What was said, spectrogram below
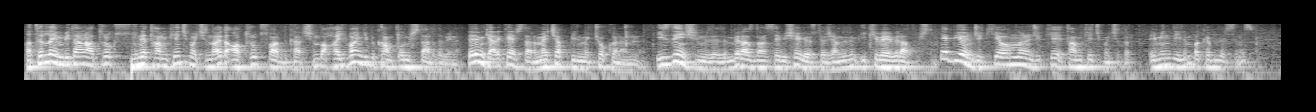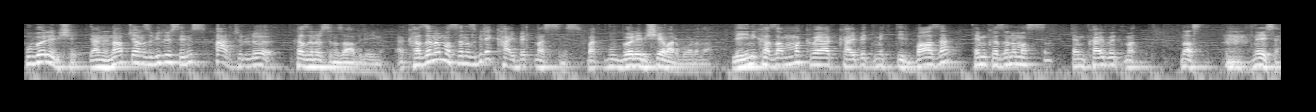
Hatırlayın bir tane Atrox yine tam genç maçındaydı. Atrox vardı karşımda. Hayvan gibi kamplamışlardı beni. Dedim ki arkadaşlar matchup bilmek çok önemli. İzleyin şimdi dedim. Birazdan size bir şey göstereceğim dedim. 2v1 atmıştım. Ya bir önceki ya ondan önceki tam genç maçıdır. Emin değilim bakabilirsiniz. Bu böyle bir şey. Yani ne yapacağınızı bilirseniz her türlü kazanırsınız abi lane'i. Kazanamasanız bile kaybetmezsiniz. Bak bu böyle bir şey var bu arada. Lane'i kazanmak veya kaybetmek değil. Bazen hem kazanamazsın hem kaybetme. Nasıl? Neyse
